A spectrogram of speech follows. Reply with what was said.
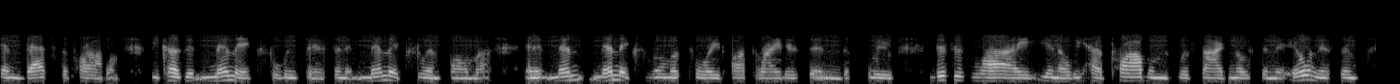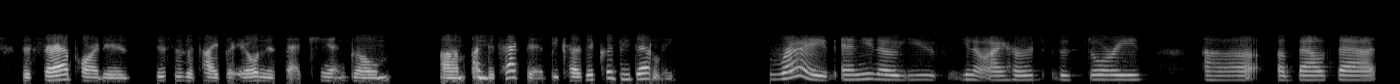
and that's the problem because it mimics lupus and it mimics lymphoma and it mimics rheumatoid arthritis and the flu. This is why you know we have problems with diagnosing the illness, and the sad part is this is a type of illness that can't go um, undetected because it could be deadly. Right, and you know you you know I heard the stories uh, about that.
